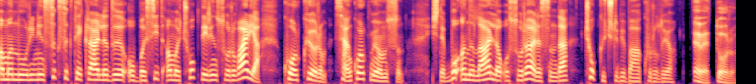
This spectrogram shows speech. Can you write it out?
Ama Nuri'nin sık sık tekrarladığı o basit ama çok derin soru var ya, korkuyorum, sen korkmuyor musun? İşte bu anılarla o soru arasında çok güçlü bir bağ kuruluyor. Evet, doğru.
